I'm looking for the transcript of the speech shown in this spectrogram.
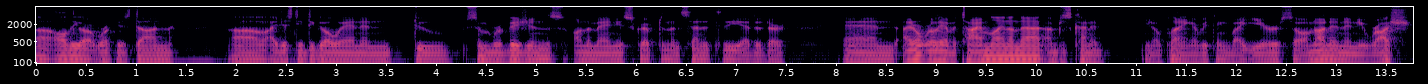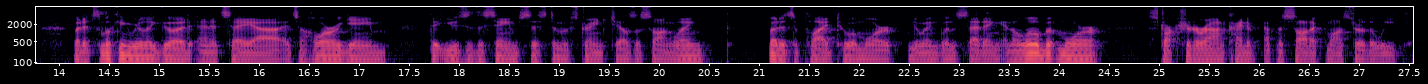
Uh, all the artwork is done. Uh, I just need to go in and do some revisions on the manuscript and then send it to the editor. And I don't really have a timeline on that. I'm just kind of you know playing everything by ear, so I'm not in any rush. But it's looking really good, and it's a uh, it's a horror game that uses the same system of Strange Tales of Songling, but it's applied to a more New England setting and a little bit more structured around kind of episodic Monster of the Week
